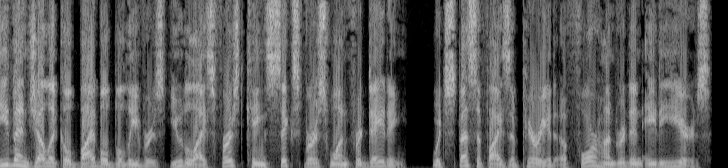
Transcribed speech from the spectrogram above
Evangelical Bible believers utilize 1 Kings 6 verse 1 for dating, which specifies a period of 480 years.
